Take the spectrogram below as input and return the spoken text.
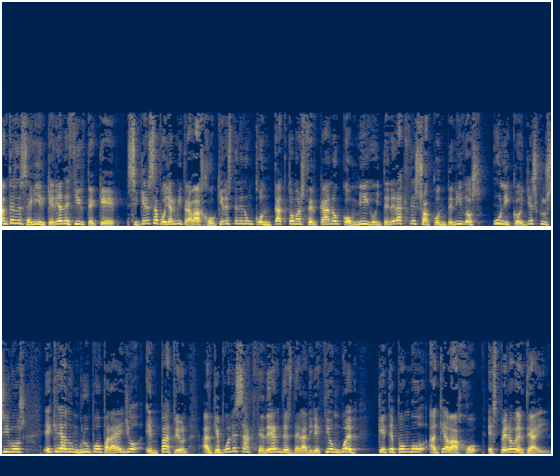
Antes de seguir, quería decirte que si quieres apoyar mi trabajo, quieres tener un contacto más cercano conmigo y tener acceso a contenidos únicos y exclusivos, he creado un grupo para ello en Patreon, al que puedes acceder desde la dirección web que te pongo aquí abajo. Espero verte ahí.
